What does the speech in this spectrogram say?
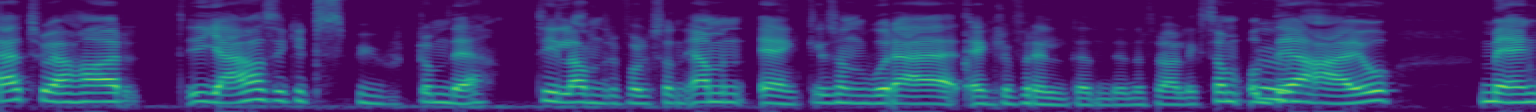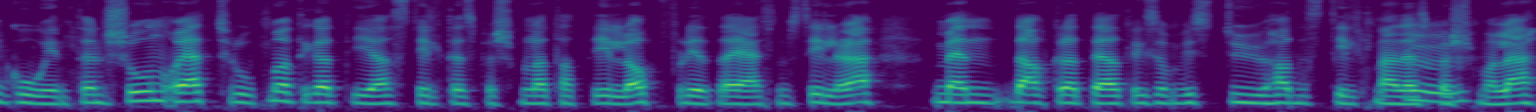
jeg tror jeg har Jeg har sikkert spurt om det til andre folk. Sånn, ja, men egentlig sånn Hvor er egentlig foreldrene dine fra, liksom? Og Mm. det er jo med en god intensjon. Og jeg tror på en måte ikke at de har stilt det spørsmålet og tatt det ille opp, fordi det er jeg som stiller det. Men det er akkurat det at liksom, hvis du hadde stilt meg det Mm. spørsmålet,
